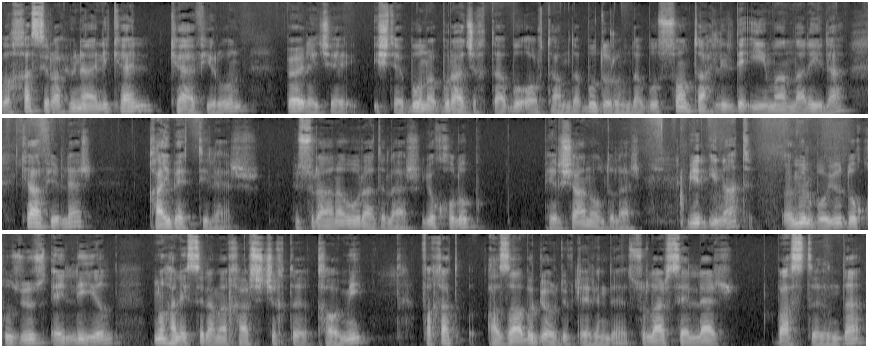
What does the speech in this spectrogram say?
Ve hasira hünalikel kafirun. Böylece işte bunu buracıkta, bu ortamda, bu durumda, bu son tahlilde imanlarıyla kafirler kaybettiler. Hüsrana uğradılar. Yok olup perişan oldular. Bir inat ömür boyu 950 yıl Nuh Aleyhisselam'a karşı çıktı kavmi. Fakat azabı gördüklerinde, sular seller bastığında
